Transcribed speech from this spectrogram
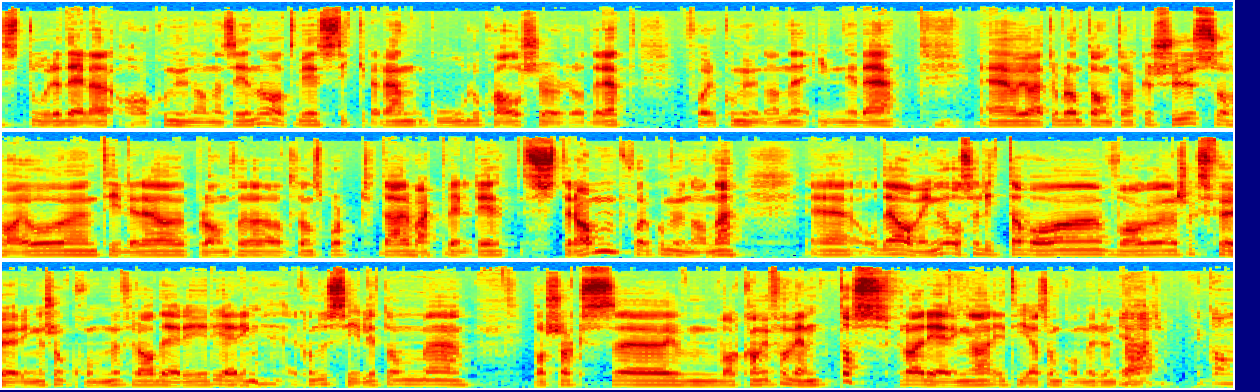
store deler av kommunene sine, og at vi sikrer en god lokal sjølråderett for kommunene inn i det. Eh, og jeg vet jo blant annet I Akershus så har jo en tidligere plan for transport der vært veldig stram for kommunene. Eh, og Det avhenger jo også litt av hva, hva, slags føringer som kommer fra dere i regjering. Kan du si litt om eh, hva, slags, hva kan vi forvente oss fra regjeringa i tida som kommer rundt ja, det her? Jeg kan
